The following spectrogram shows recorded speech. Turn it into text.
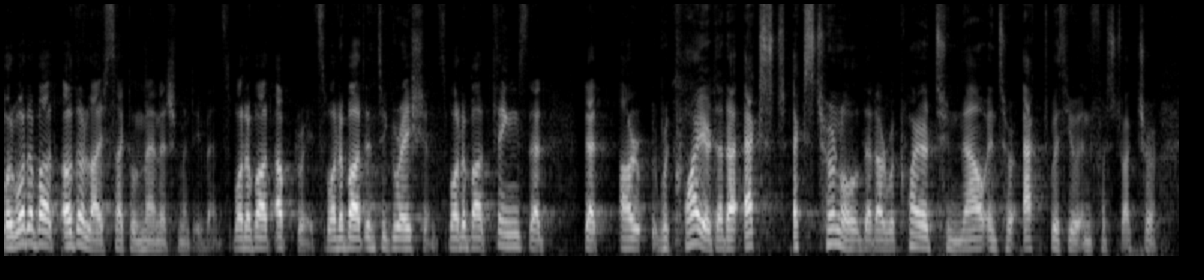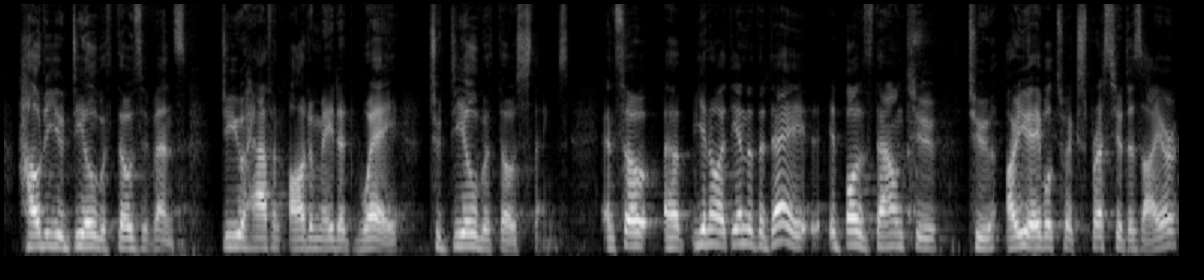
But what about other lifecycle management events? What about upgrades? What about integrations? What about things that, that are required, that are ex external, that are required to now interact with your infrastructure? How do you deal with those events? Do you have an automated way to deal with those things? And so, uh, you know, at the end of the day, it boils down to, to are you able to express your desire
